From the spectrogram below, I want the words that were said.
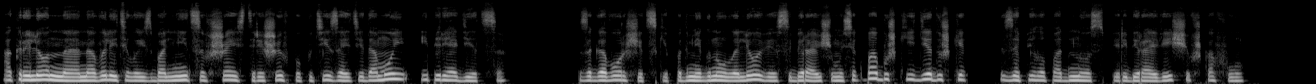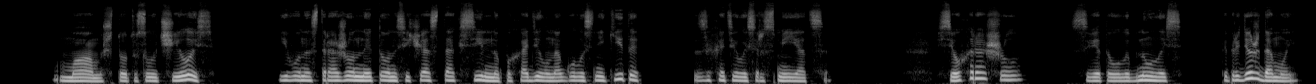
Окрыленная, она вылетела из больницы в шесть, решив по пути зайти домой и переодеться. Заговорщицки подмигнула Леве, собирающемуся к бабушке и дедушке, запела под нос, перебирая вещи в шкафу. «Мам, что-то случилось?» Его настороженный тон сейчас так сильно походил на голос Никиты, захотелось рассмеяться. Все хорошо», — Света улыбнулась. «Ты придешь домой?»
